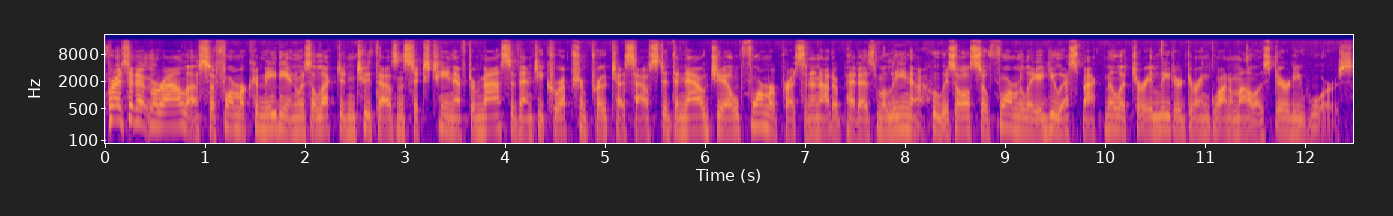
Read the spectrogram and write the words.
President Morales, a former comedian, was elected in 2016 after massive anti-corruption protests ousted the now jailed former president Otto Perez Molina, who is also formerly a U.S.-backed military leader during Guatemala's dirty wars.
